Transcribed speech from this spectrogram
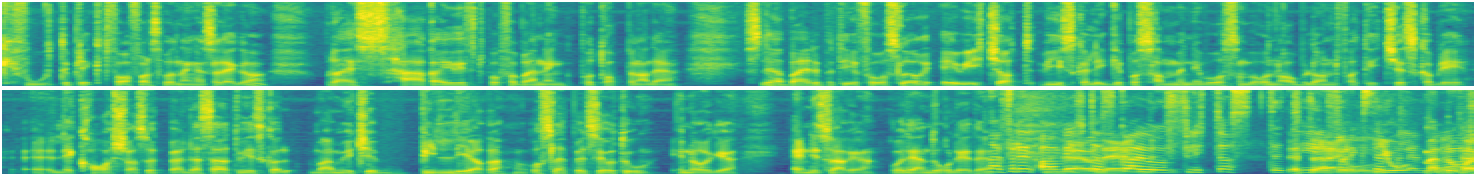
kvoteplikt for avfallsforbrenningsanleggene, og det er særavgift på forbrenning på toppen av det. Så det Arbeiderpartiet foreslår er jo ikke at vi skal ligge på samme nivå som våre naboland for at det ikke skal bli eh, lekkasje av søppel. Det sier at vi skal være mye billigere å slippe ut CO2 i Norge enn i Sverige, og det er en dårlig idé. Nei, for den avgifta skal jo flyttes til f.eks. Jo, men da må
